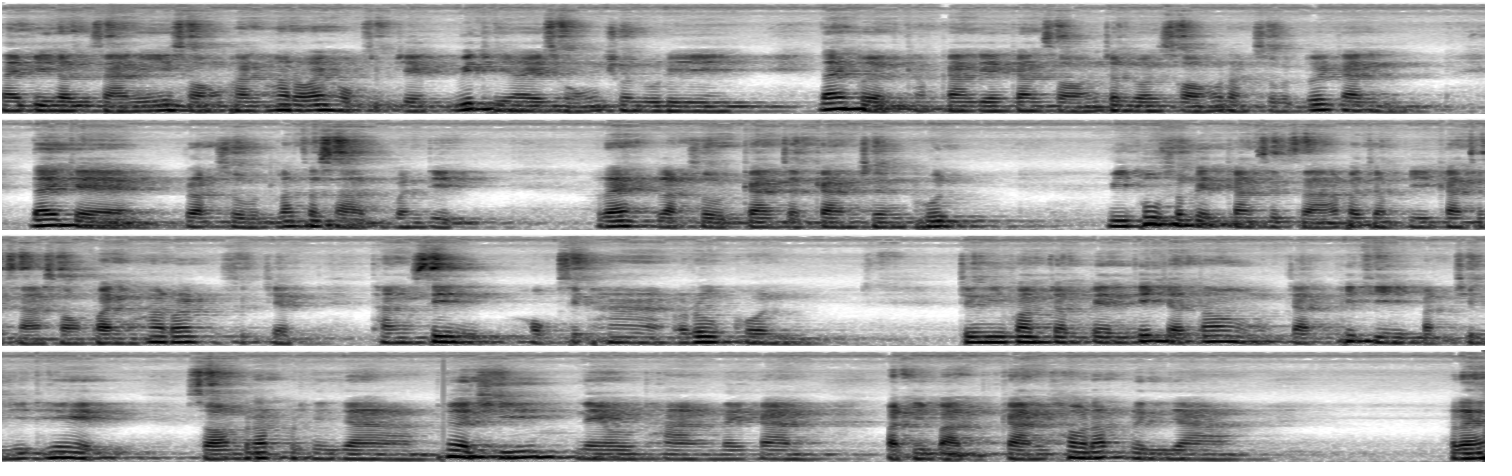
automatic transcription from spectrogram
ในปีการศึกษานี้ 2567 วิทยาลัยสงฆ์ชลบุรี ได้เปิดทำการเรียนการสอนจำนวน 2 หลักสูตรด้วยกัน ได้แก่หลักสูตรรัฐศาสตร์บัณฑิต และหลักสูตรการจัดการเชิงพุทธ มีผู้สำเร็จการศึกษาประจำปีการศึกษา 2567 ทั้งสิ้น 65 รูปคน จึงมีความจำเป็นที่จะต้องจัดพิธีปัดชิมนิเทศซ้อมรับปริญญาเพื่อชี้แนวทางในการปฏิบัติการเข้ารับปริญญา และ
